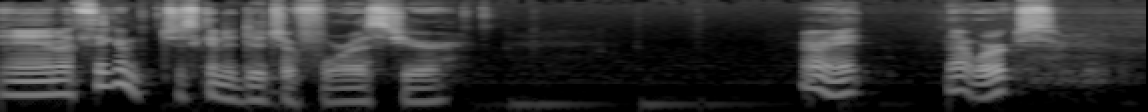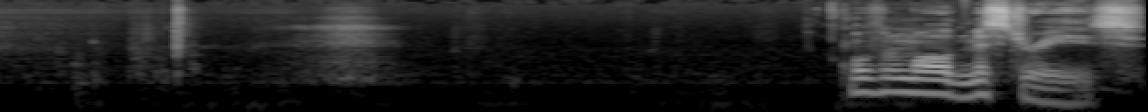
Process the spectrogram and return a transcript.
And I think I'm just going to ditch a forest here. All right, that works. Ulvenwald Mysteries.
